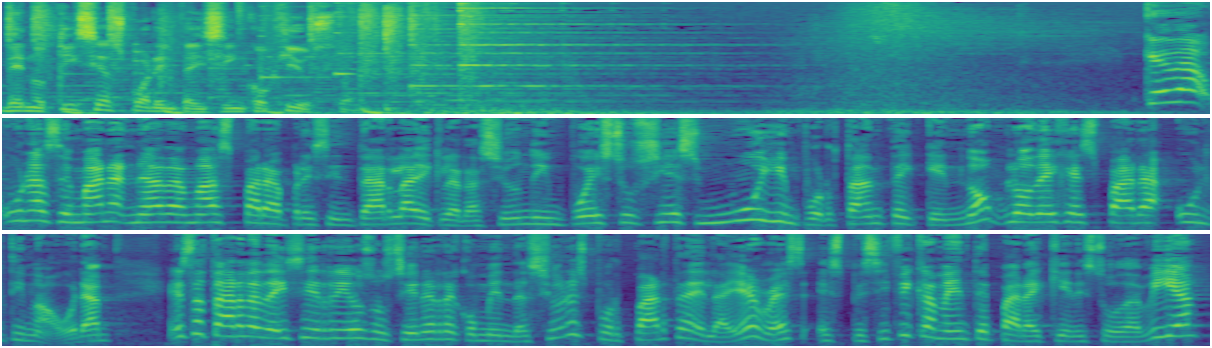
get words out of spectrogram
de Noticias 45 Houston. Queda una semana nada más para presentar la declaración de impuestos y es muy importante que no lo dejes para última hora. Esta tarde Daisy Ríos nos tiene recomendaciones por parte de la IRS específicamente para quienes todavía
